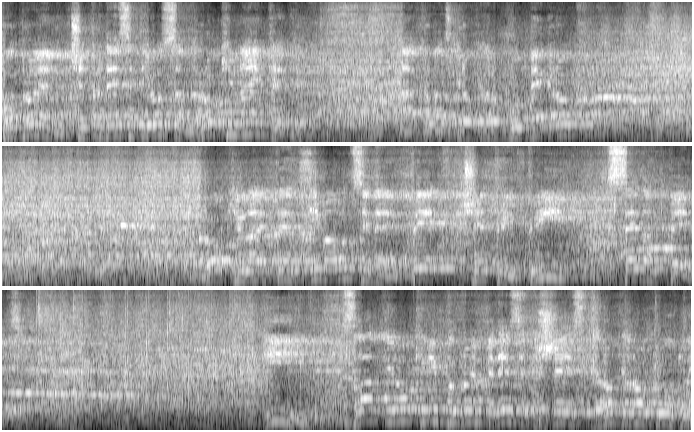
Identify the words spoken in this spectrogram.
Pod brojem 48, Rock United, akrobatski rock'n'roll klub Megarok. Rock United ima ocjene 5, 4, 3, 7, 5. I Zlatni rockeri pod brojem 56, rock'n'roll klub Limbo Rock.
